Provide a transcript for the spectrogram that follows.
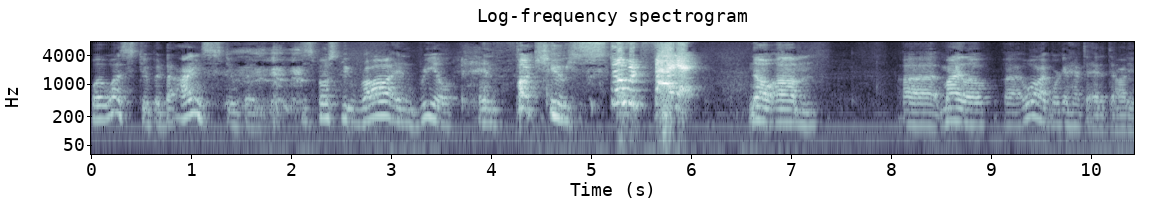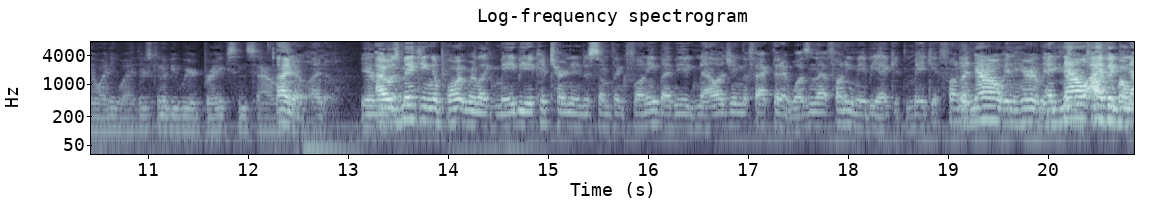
Well, it was stupid, but I'm stupid. It's supposed to be raw and real. And fuck you, you stupid faggot. No, um, uh, Milo. Uh, well, we're gonna have to edit the audio anyway. There's gonna be weird breaks and sounds. I know. I know. Yeah, I was like- making a point where like maybe it could turn into something funny by me acknowledging the fact that it wasn't that funny. Maybe I could make it funny. But now inherently, and now I've talking about why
